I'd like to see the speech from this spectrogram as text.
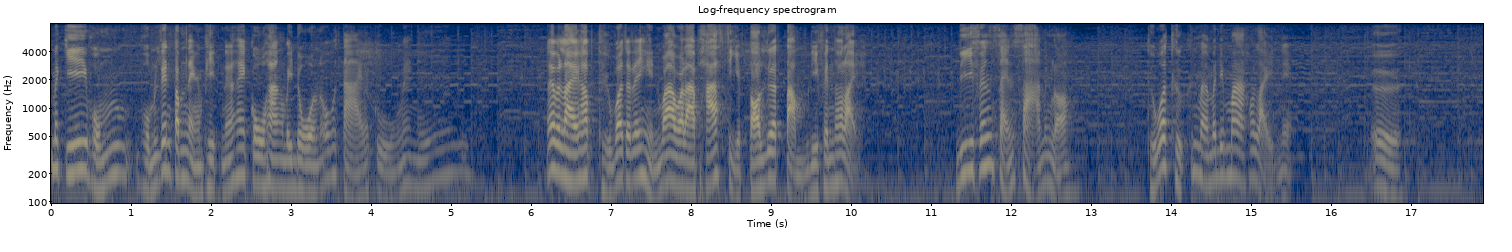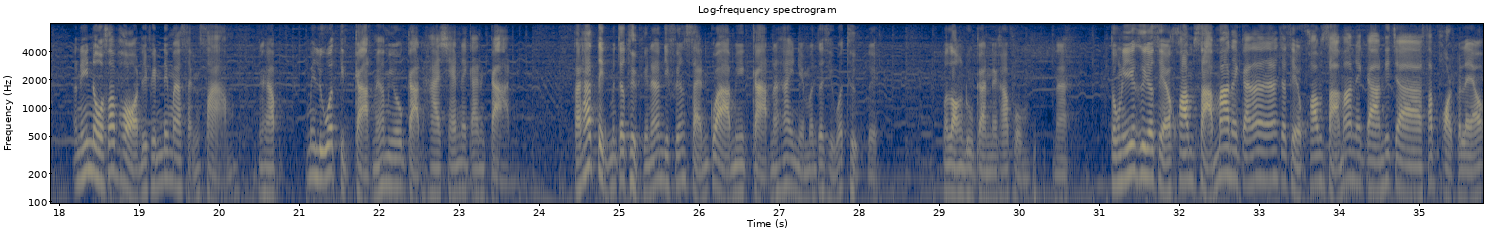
เมื่อกี้ผมผมเล่นตำแหน่งผิดนะ ให้โกฮังไปโดน โอ้ตายแล้วกูแม่งเอ้ยไม่เป็นไรครับ ถือว่าจะได้เห็นว่าเวลาพาสซีฟตอนเลือดต่ำดีเฟนส์เท่าไหร่ ดีเฟนส์แสนสามเองเหรอ ถือว่าถึกขึ้นมาไม่ได้มากเท่าไหร่เนี่ย เออ อันนี้โนซัพพอร์ตดีเฟนส์ได้มาแสนสามนะครับ ไม่รู้ว่าติดการ์ดไหมครับมีโอกาสไฮแชนในการการ์ด แต่ถ้าติดมันจะถึกเลยนะดีเฟนส์แสนกว่ามีการ์ดนะให้เนี่ยมันจะถือว่าถึกเลย มาลองดูกันนะครับผมนะตรงนี้ก็คือจะเสียความสามารถในการนะจะเสียความสามารถในการที่จะซัพพอร์ตไปแล้ว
